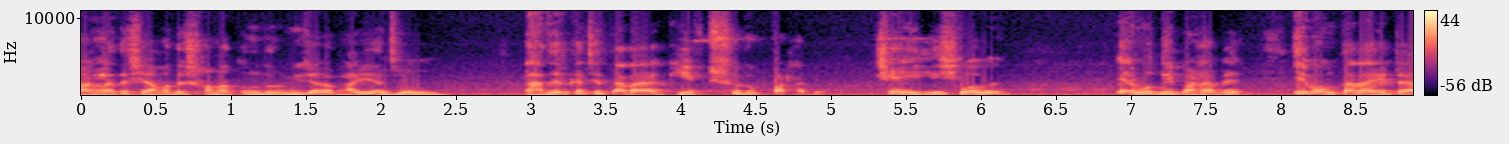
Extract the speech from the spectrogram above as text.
বাংলাদেশে আমাদের সনাতন ধর্মী যারা ভাই আছে তাদের কাছে তারা গিফট স্বরূপ পাঠাবে সেই ইলিশ। কবে এর মধ্যেই পাঠাবে এবং তারা এটা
